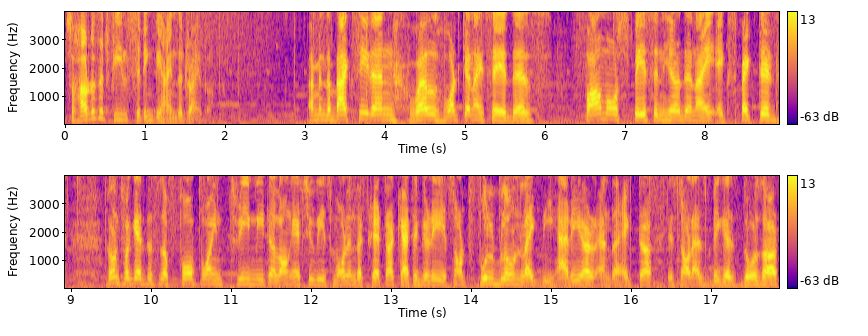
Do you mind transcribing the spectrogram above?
So, how does it feel sitting behind the driver? I'm in the back seat, and well, what can I say? There's far more space in here than I expected. Don't forget, this is a 4.3 meter long SUV. It's more in the Creta category. It's not full blown like the Harrier and the Hector. It's not as big as those are.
